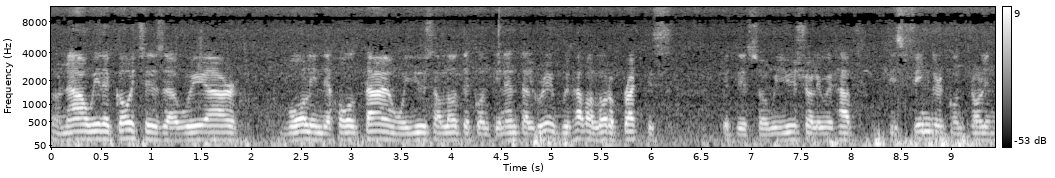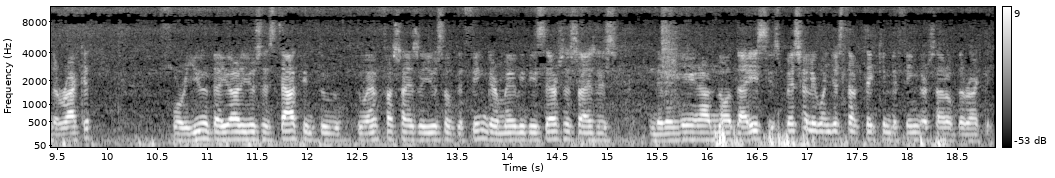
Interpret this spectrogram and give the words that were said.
So now with the coaches, uh, we are balling the whole time. We use a lot the continental grip. We have a lot of practice with this. So we usually we have this finger controlling the racket. For you that you are just starting to, to emphasize the use of the finger, maybe these exercises in the beginning are not that easy, especially when you start taking the fingers out of the racket.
